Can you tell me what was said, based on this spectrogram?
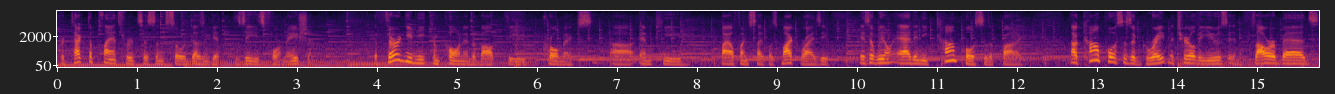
protect the plant's root system so it doesn't get disease formation. The third unique component about the Promix uh, MP biofungicide mycorrhizae is that we don't add any compost to the product. Now compost is a great material to use in flower beds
